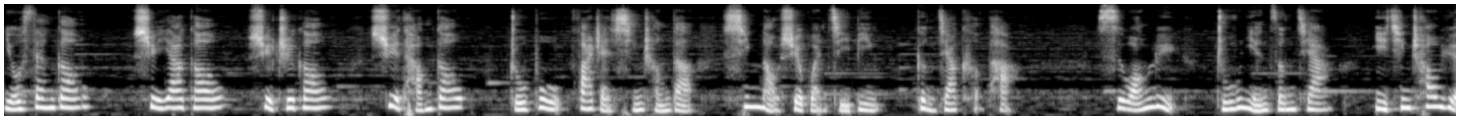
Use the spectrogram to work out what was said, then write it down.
由三高、血压高、血脂高、血糖高逐步发展形成的心脑血管疾病。更加可怕，死亡率逐年增加，已经超越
